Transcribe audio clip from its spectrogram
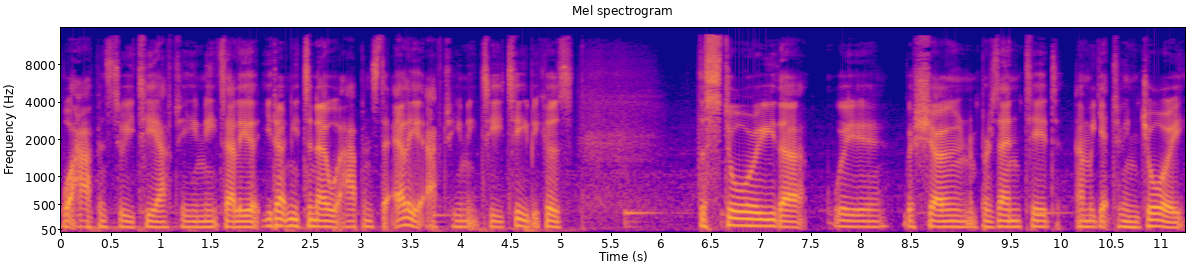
what happens to ET after he meets Elliot. You don't need to know what happens to Elliot after he meets ET because the story that we're we're shown and presented and we get to enjoy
